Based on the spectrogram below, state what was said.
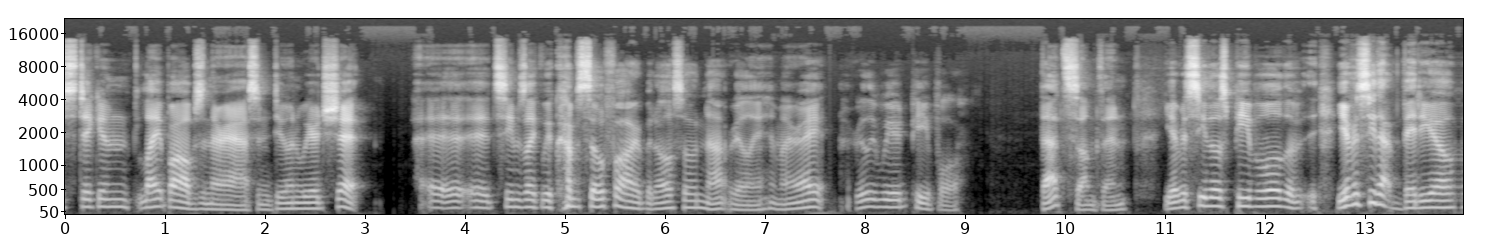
sticking light bulbs in their ass and doing weird shit. It, it seems like we've come so far, but also not really. Am I right? Really weird people. That's something. You ever see those people? The you ever see that video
